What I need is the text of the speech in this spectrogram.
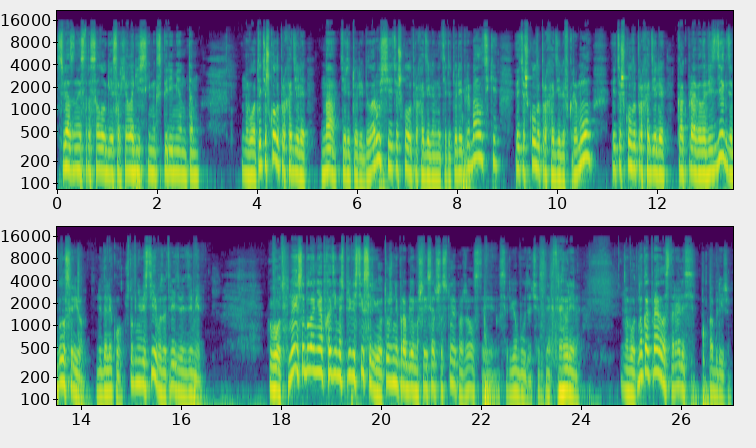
связанные с трассологией, с археологическим экспериментом. Вот. Эти школы проходили на территории Беларуси, эти школы проходили на территории Прибалтики, эти школы проходили в Крыму, эти школы проходили, как правило, везде, где было сырье, недалеко, чтобы не вести его за 3-9 земель. Вот. Но если была необходимость привезти сырье, тоже не проблема. 66-й, пожалуйста, и сырье будет через некоторое время. Вот. Но, как правило, старались поближе.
